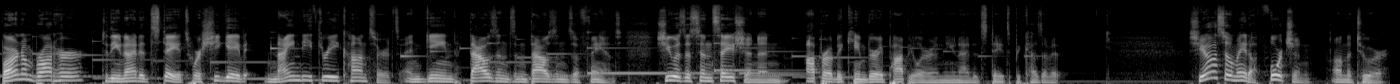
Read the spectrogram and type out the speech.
Barnum brought her to the United States where she gave 93 concerts and gained thousands and thousands of fans. She was a sensation, and opera became very popular in the United States because of it. She also made a fortune on the tour,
